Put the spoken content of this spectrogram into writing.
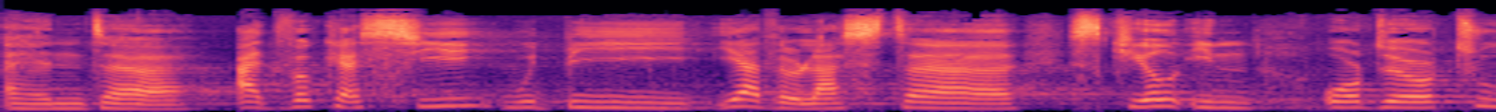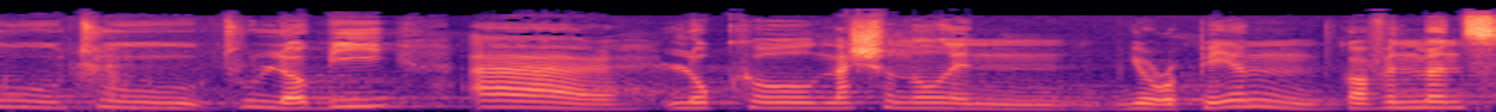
And uh, advocacy would be, yeah, the last skill in order to, to, to lobby local, national, and European governments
